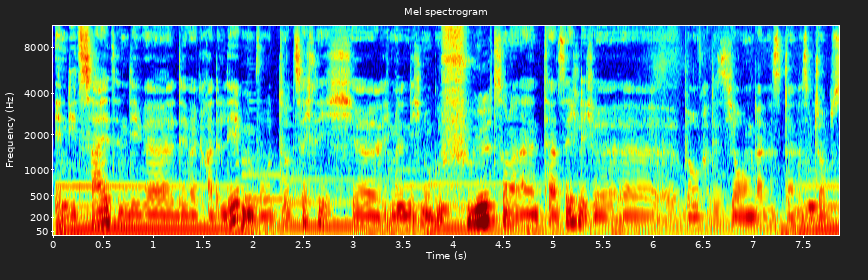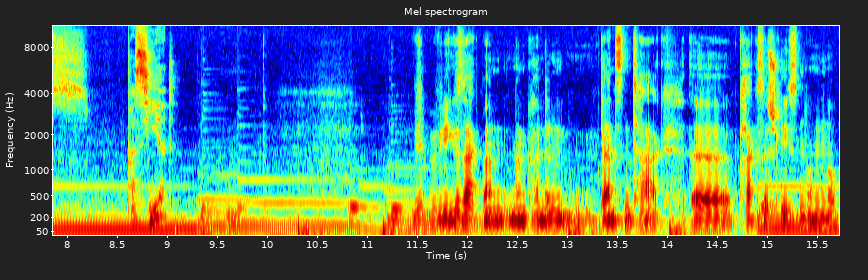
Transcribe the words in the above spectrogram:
in die Zeit, in der wir, die wir gerade leben, wo tatsächlich, äh, ich meine, nicht nur gefühlt, sondern eine tatsächliche äh, Bürokratisierung deines, deines Jobs passiert? Wie, wie gesagt, man, man könnte den ganzen Tag äh, Praxis schließen, um nur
